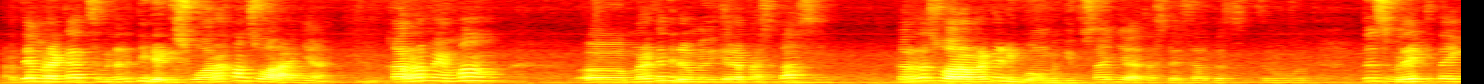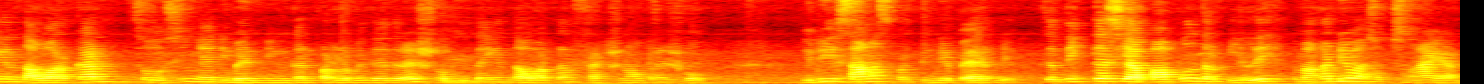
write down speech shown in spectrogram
Artinya mereka sebenarnya tidak disuarakan suaranya Hmm. karena memang e, mereka tidak memiliki representasi. Karena suara mereka dibuang begitu saja atas dasar tersebut. Itu sebenarnya kita ingin tawarkan solusinya dibandingkan parliamentary threshold, Hmm. kita ingin tawarkan fractional threshold. Jadi sama seperti DPRD. Ketika siapa pun terpilih, maka dia masuk Senayan.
